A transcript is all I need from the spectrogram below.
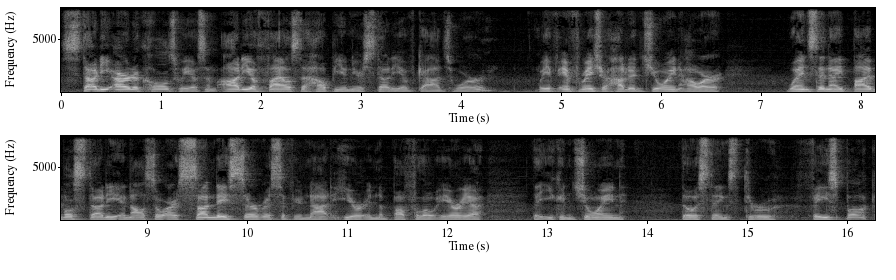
study articles. We have some audio files to help you in your study of God's Word. We have information on how to join our Wednesday night Bible study and also our Sunday service if you're not here in the Buffalo area, that you can join those things through Facebook.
